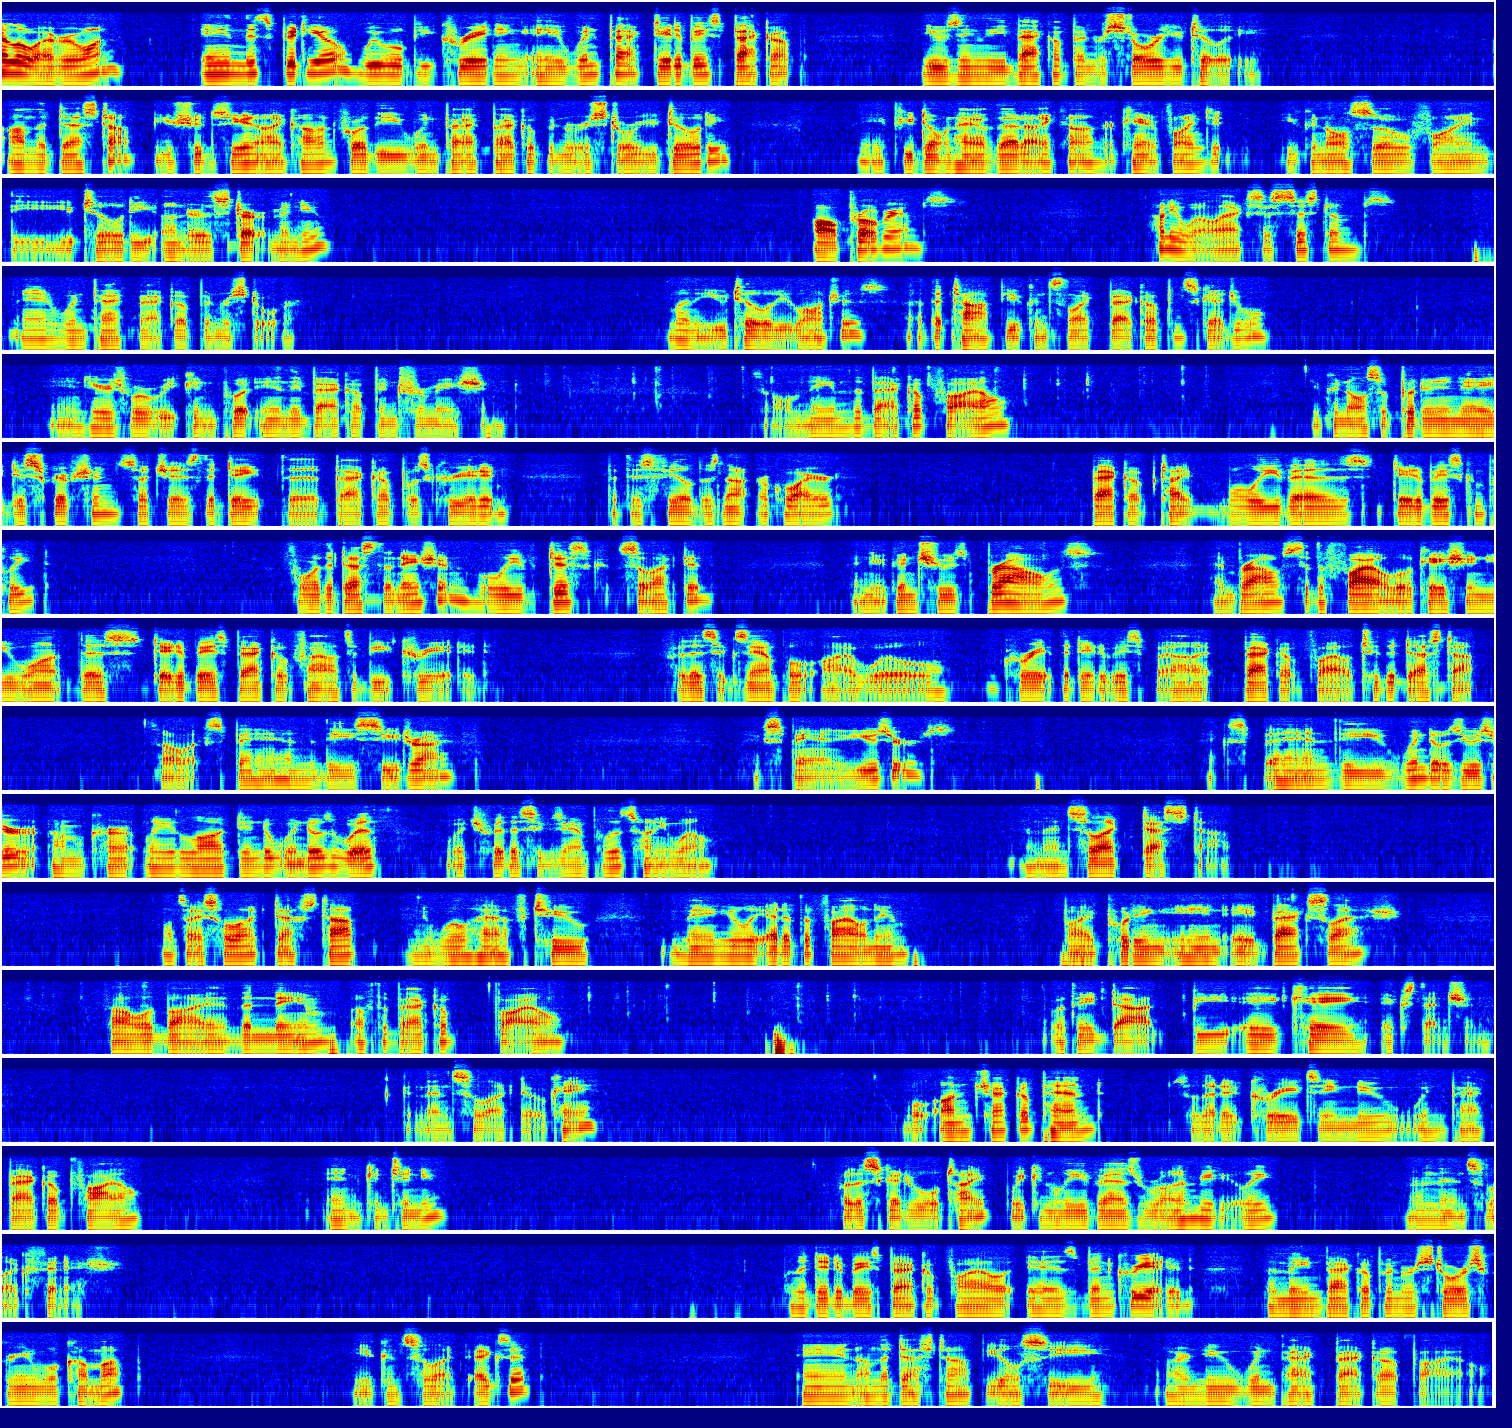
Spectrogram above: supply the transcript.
Hello everyone. In this video, we will be creating a WIN-PAK database backup using the Backup and Restore utility. On the desktop, you should see an icon for the WIN-PAK Backup and Restore utility. If you don't have that icon or can't find it, you can also find the utility under the Start menu. All Programs, Honeywell Access Systems, and WIN-PAK Backup and Restore. When the utility launches, at the top you can select Backup and Schedule. And here's where we can put in the backup information. So I'll name the backup file. You can also put in a description, such as the date the backup was created, but this field is not required. Backup type we'll leave as database complete. For the destination, we'll leave disk selected, and you can choose browse, and browse to the file location you want this database backup file to be created. For this example, I will create the database backup file to the desktop. So I'll expand the C drive, expand users, expand the Windows user I'm currently logged into Windows with, which for this example is Honeywell, and then select desktop. Once I select desktop, we'll have to manually edit the file name by putting in a backslash followed by the name of the backup file with a .bak extension and then select OK. We'll uncheck append so that it creates a new WIN-PAK backup file and continue. For the schedule type, we can leave as run immediately and then select finish. When the database backup file has been created, the main backup and restore screen will come up. You can select exit and on the desktop you'll see our new WIN-PAK backup file.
